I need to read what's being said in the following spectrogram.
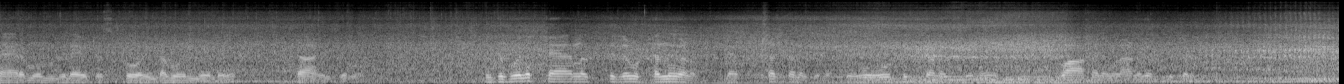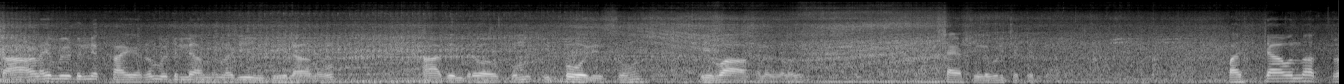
നേരെ മുമ്പിലായിട്ട് സ്കൂളിന്റെ മുന്നിൽ കാണിക്കുന്നത്. ഇതുപോലെ കേരളത്തിലെ ഉടനീളം ലക്ഷക്കണക്കിന് കോടിക്കണക്കിന് വാഹനങ്ങളാണ് വെട്ടിക്കുന്നത് താളയും വീടില്ല കയറും വീടില്ല എന്നുള്ള രീതിയിലാണ് ആഭ്യന്തര വകുപ്പും ഈ പോലീസും ഈ വാഹനങ്ങൾ സ്റ്റേഷനിൽ പിടിച്ചിട്ടിരിക്കുന്നത് പറ്റാവുന്ന അത്ര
